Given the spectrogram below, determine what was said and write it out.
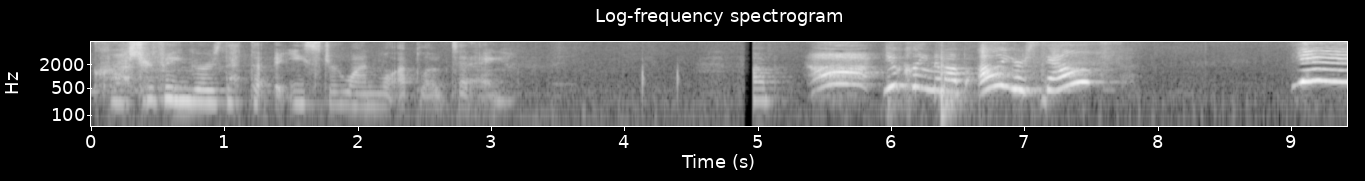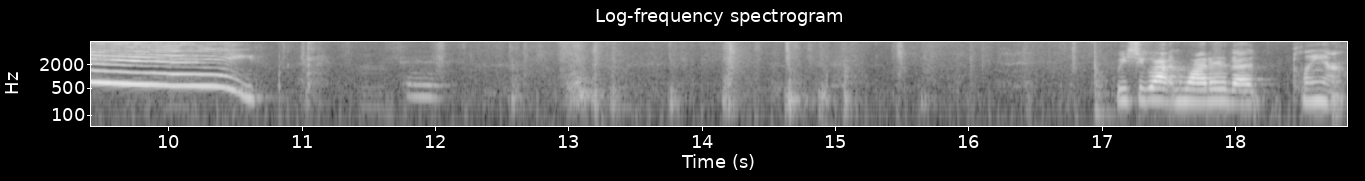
Cross your fingers that the Easter one will upload today. Um, you cleaned them up all yourself? Yay! We should go out and water that plant.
